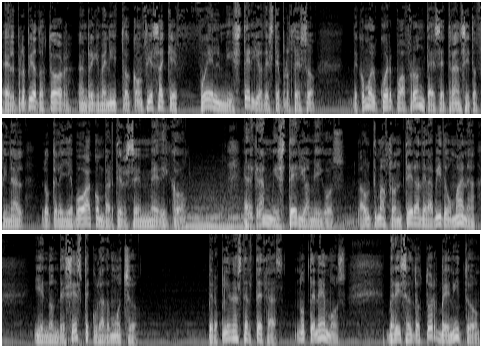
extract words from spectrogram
El propio doctor Enrique Benito confiesa que fue el misterio de este proceso, de cómo el cuerpo afronta ese tránsito final, lo que le llevó a convertirse en médico. El gran misterio, amigos, la última frontera de la vida humana, y en donde se ha especulado mucho. Pero plenas certezas no tenemos. Veréis, el doctor Benito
